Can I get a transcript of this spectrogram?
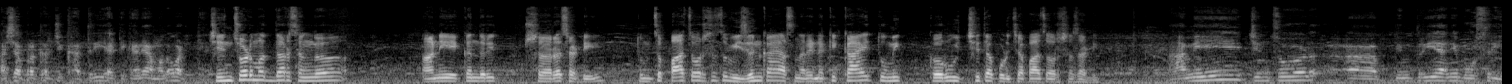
अशा प्रकारची खात्री या ठिकाणी आम्हाला वाटते. चिंचवड मतदारसंघ आणि एकंदरीत शहरासाठी तुमचं पाच वर्षाचं विजन काय असणार आहे? नक्की काय तुम्ही करू इच्छिता पुढच्या पाच वर्षासाठी? आम्ही चिंचवड अ, पिंपरी आणि भोसरी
